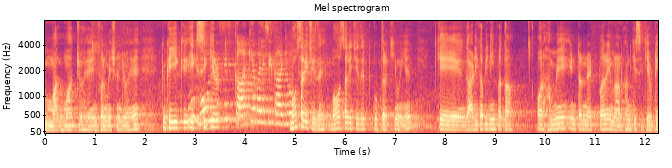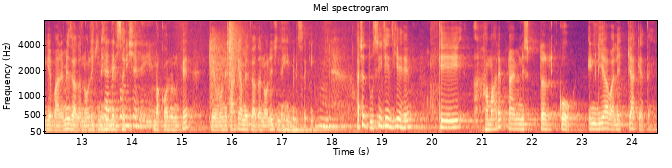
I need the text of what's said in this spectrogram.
मालूमात जो है इन्फॉर्मेशन जो है क्योंकि एक एक सिर्फ़ कार के हवाले से कहा कि बहुत सारी चीज़ें बहुत सारी चीज़ें गुप्त रखी हुई हैं कि गाड़ी का भी नहीं पता और हमें इंटरनेट पर इमरान खान की सिक्योरिटी के बारे में ज़्यादा नॉलेज नहीं मिल सकी। बकौल उनके कि उन्होंने कहा कि हमें ज़्यादा नॉलेज नहीं मिल सकी। हम्म। अच्छा दूसरी चीज़ ये है कि हमारे प्राइम मिनिस्टर को इंडिया वाले क्या कहते हैं?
